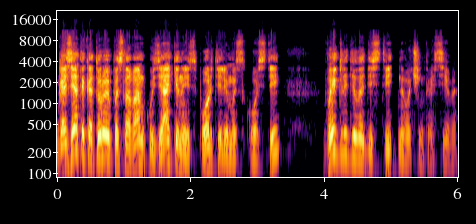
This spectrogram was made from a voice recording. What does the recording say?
Газета, которую, по словам Кузякина, испортили мы с Костей, выглядела действительно очень красиво.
